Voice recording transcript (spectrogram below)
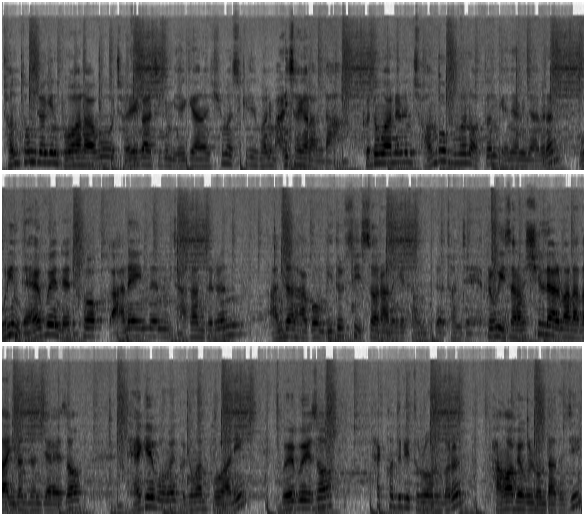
전통적인 보안하고 저희가 지금 얘기하는 휴먼 스킬리 보안이 많이 차이가 납니다. 그동안에는 전부 보면 어떤 개념이냐면은 우리 내부의 네트워크 안에 있는 자산들은 안전하고 믿을 수 있어라는 게 전, 전제예요. 그리고 이 사람 신뢰할 만하다 이런 전제하에서 대개 보면 그동안 보안이 외부에서 해커들이 들어오는 거를 방화벽을 놓는다든지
